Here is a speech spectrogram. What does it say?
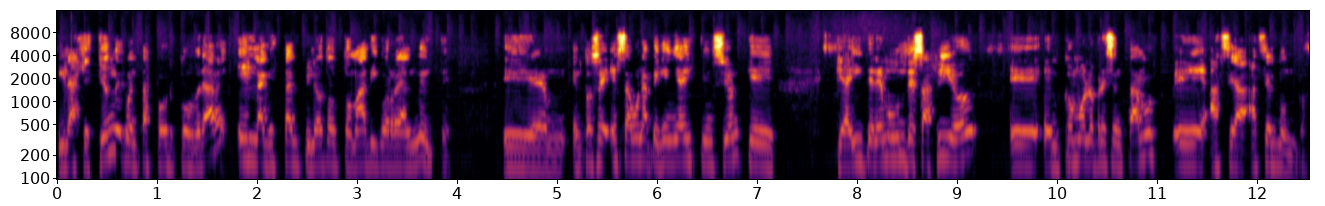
Y la gestión de cuentas por cobrar es la que está en piloto automático realmente. Eh, entonces, esa es una pequeña distinción que, que ahí tenemos un desafío eh, en cómo lo presentamos eh, hacia, hacia el mundo.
